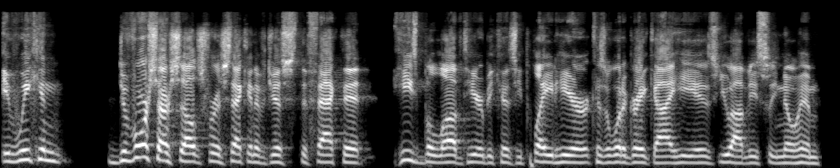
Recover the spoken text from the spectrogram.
if we can divorce ourselves for a second of just the fact that he's beloved here because he played here, because of what a great guy he is. You obviously know him.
